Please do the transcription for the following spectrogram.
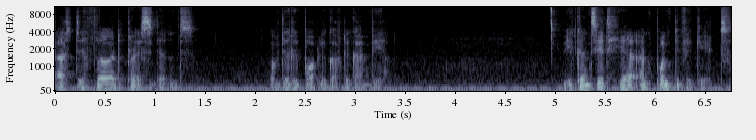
as the third president of the Republic of the Gambia. We can sit here and pontificate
